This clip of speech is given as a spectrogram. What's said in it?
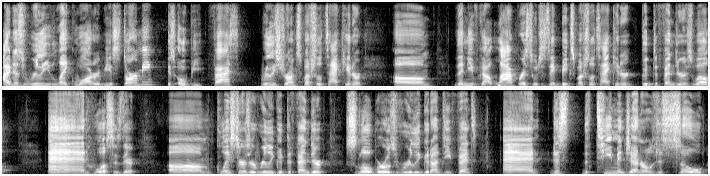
I just really like water because Starmie is OP. Fast, really strong special attack hitter. Um, then you've got Lapras, which is a big special attack hitter, good defender as well. And who else is there? Um, Cloyster's a really good defender. Slowbro's really good on defense. And just the team in general is just so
